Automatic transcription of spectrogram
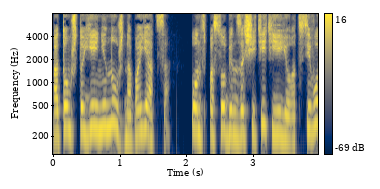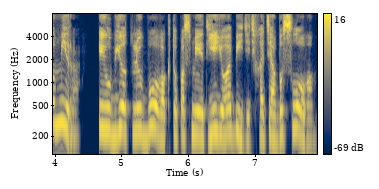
о том, что ей не нужно бояться. Он способен защитить ее от всего мира и убьет любого, кто посмеет ее обидеть хотя бы словом.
